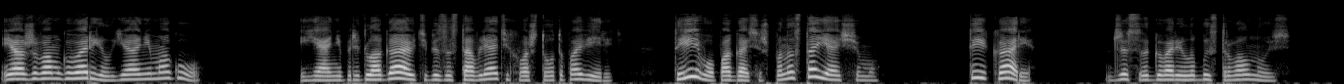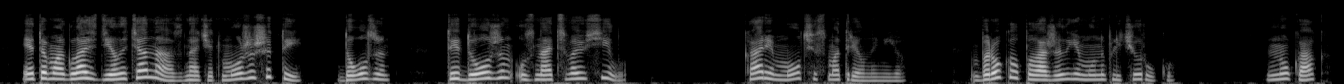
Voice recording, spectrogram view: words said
«Я же вам говорил, я не могу». «Я не предлагаю тебе заставлять их во что-то поверить. Ты его погасишь по-настоящему». «Ты, Кари!» Джесса говорила быстро, волнуясь. Это могла сделать она, значит, можешь и ты. Должен. Ты должен узнать свою силу. Карим молча смотрел на нее. Брокол положил ему на плечо руку. — Ну как?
